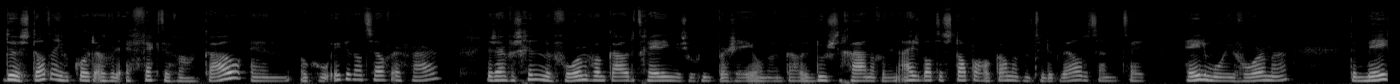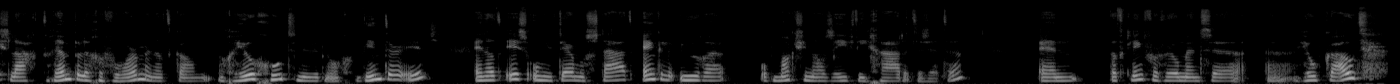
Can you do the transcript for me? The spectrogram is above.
Dus dat even kort over de effecten van kou en ook hoe ik het dat zelf ervaar. Er zijn verschillende vormen van koude training, dus je hoeft niet per se onder een koude douche te gaan of in een ijsbad te stappen, al kan dat natuurlijk wel. Dat zijn twee hele mooie vormen. De meest laagdrempelige vorm, en dat kan nog heel goed nu het nog winter is, en dat is om je thermostaat enkele uren op maximaal 17 graden te zetten. En dat klinkt voor veel mensen uh, heel koud.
